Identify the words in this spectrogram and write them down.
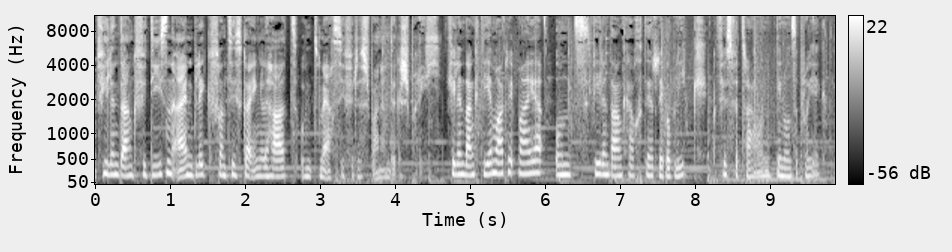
Vielen Dank für diesen Einblick, Franziska Engelhardt, und merci für das spannende Gespräch. Vielen Dank dir, Margret Meyer, und vielen Dank auch der Republik fürs Vertrauen in unser Projekt.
